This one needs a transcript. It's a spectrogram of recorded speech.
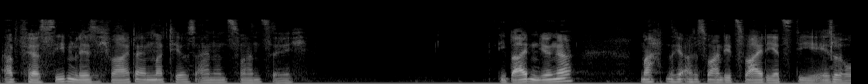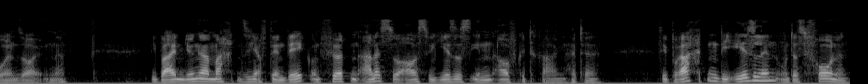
Ab Vers 7 lese ich weiter in Matthäus 21. Die beiden Jünger machten sich, ach, das waren die zwei, die jetzt die Esel holen sollten, ne? Die beiden Jünger machten sich auf den Weg und führten alles so aus, wie Jesus ihnen aufgetragen hatte. Sie brachten die Eselin und das Fohlen,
